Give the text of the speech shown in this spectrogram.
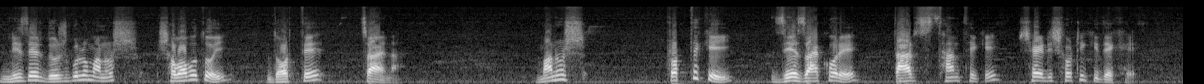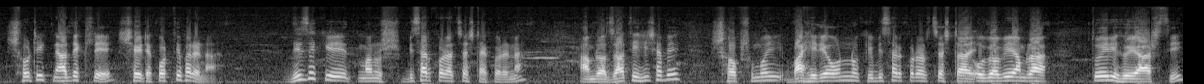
নিজের দোষগুলো মানুষ স্বভাবতই ধরতে চায় না। মানুষ প্রত্যেকেই যে যা করে তার স্থান থেকে সে এটি সঠিকই দেখে। সঠিক না দেখলে সে এটা করতে পারে না। নিজেকে মানুষ বিচার করার চেষ্টা করে না। আমরা জাতি হিসাবে সবসময় বাহিরে অন্যকে বিচার করার চেষ্টা ওইভাবেই আমরা তৈরি হয়ে আসছি।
